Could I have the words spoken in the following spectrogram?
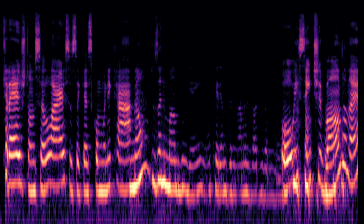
crédito no celular, se você quer se comunicar. Não desanimando ninguém, não querendo desanimar, mas já desanimando. Ou incentivando, né?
